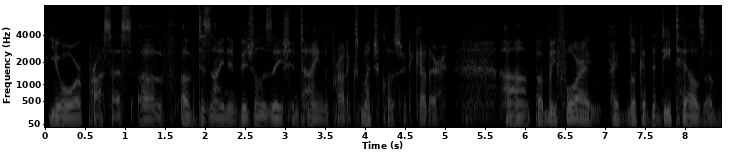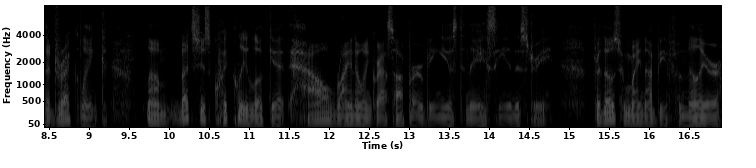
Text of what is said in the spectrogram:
your process of, of design and visualization, tying the products much closer together. Uh, but before I, I, look at the details of the DirectLink, um, let's just quickly look at how Rhino and Grasshopper are being used in the AC industry. For those who might not be familiar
